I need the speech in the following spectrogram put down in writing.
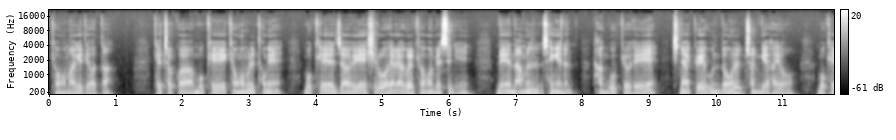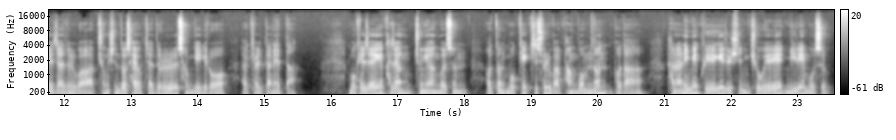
경험하게 되었다. 개척과 목회의 경험을 통해 목회자의 희로애락을 경험했으니 내 남은 생에는 한국교회의 신약교회 운동을 전개하여 목회자들과 평신도 사역자들을 섬기기로 결단했다. 목회자에게 가장 중요한 것은 어떤 목회 기술과 방법론보다 하나님이 그에게 주신 교회의 미래 모습,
